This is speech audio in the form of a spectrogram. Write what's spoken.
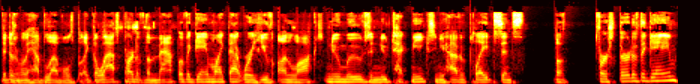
that doesn't really have levels, but like the last part of the map of a game like that, where you've unlocked new moves and new techniques and you haven't played since the first third of the game,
